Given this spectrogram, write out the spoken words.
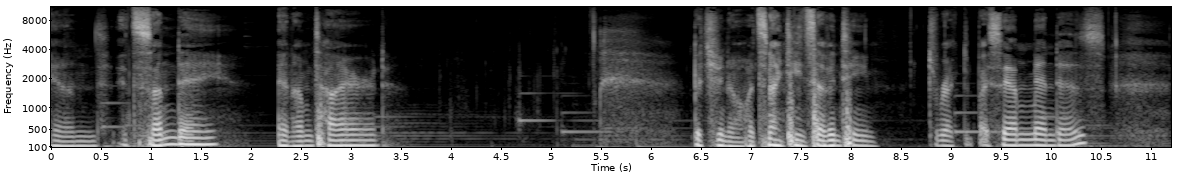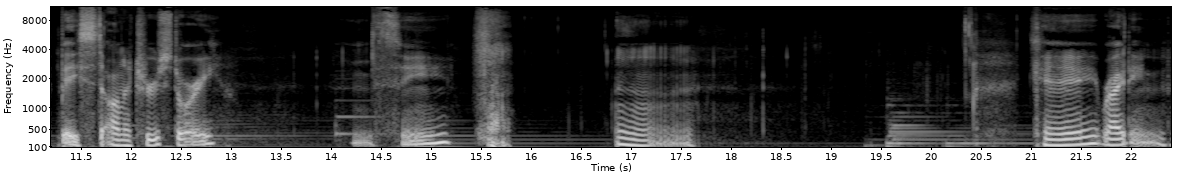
and it's Sunday, and I'm tired. But you know, it's 1917, directed by Sam Mendes, based on a true story. Let's see. Mm. Okay, writing.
